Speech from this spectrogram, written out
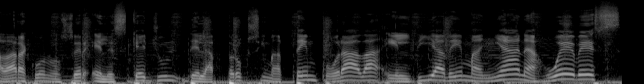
a dar a conocer el schedule de la próxima temporada el día de mañana, jueves.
